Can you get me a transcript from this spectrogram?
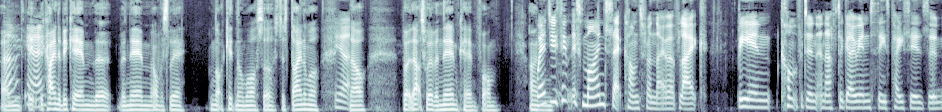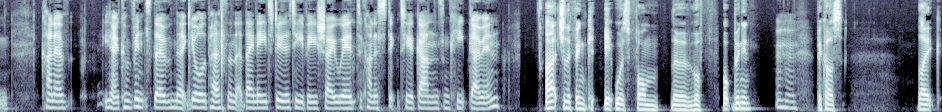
and Okay. it, it kind of became the the name. Obviously, I'm not a kid no more, so it's just Dynamo yeah. now. But that's where the name came from. Where do you think this mindset comes from, though, of like being confident enough to go into these places and kind of, you know, convince them that you're the person that they need to do the TV show with to kind of stick to your guns and keep going? I actually think it was from the rough upbringing hmm because, like,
